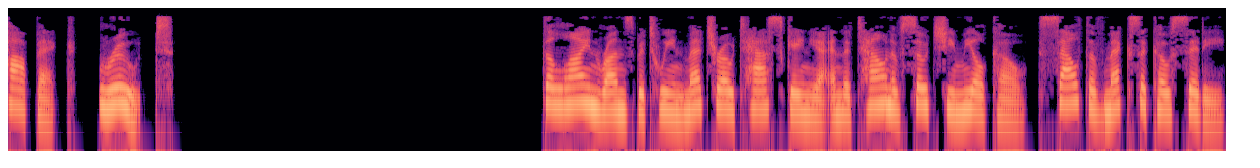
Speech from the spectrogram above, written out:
Topic. Route The line runs between Metro Tasqueña and the town of Xochimilco, south of Mexico City.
